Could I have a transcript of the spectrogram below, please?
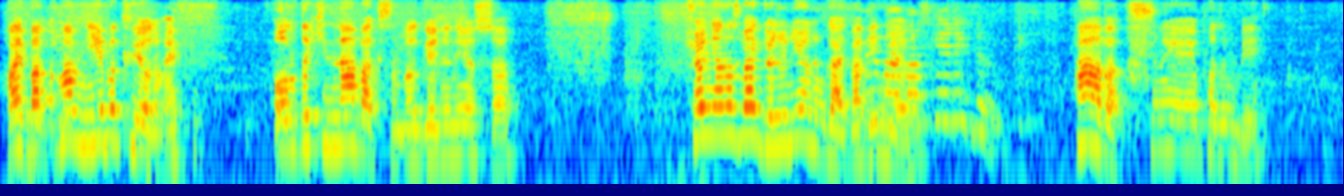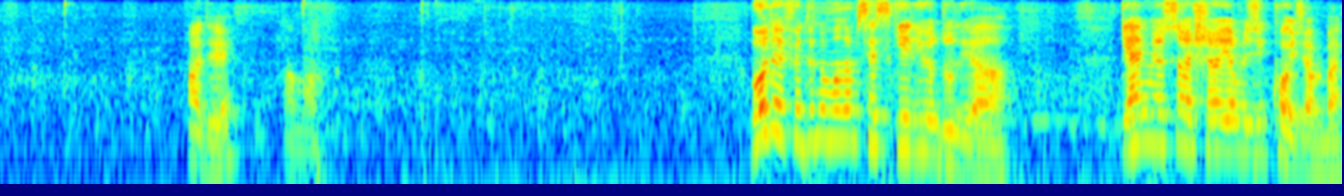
Hay bakmam niye bakıyorum Efe? Ondakine baksın bak görünüyorsa. Şu an yalnız ben görünüyorum galiba Emir, ben bilmiyorum. başka. Ha bak şunu yapalım bir. Hadi. Tamam. Bu arada Efe'den umarım ses geliyordur ya. Gelmiyorsa aşağıya müzik koyacağım ben.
